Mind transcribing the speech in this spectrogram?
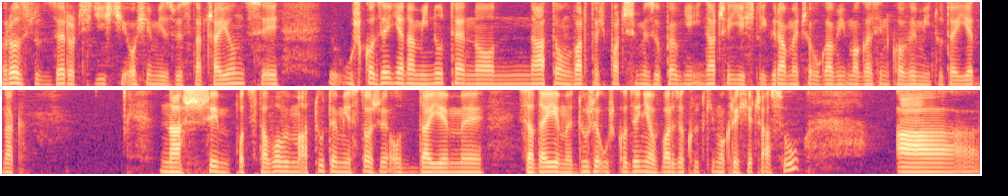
Rozrzut 0.38 jest wystarczający. Uszkodzenia na minutę, no na tą wartość patrzymy zupełnie inaczej, jeśli gramy czołgami magazynkowymi. Tutaj jednak naszym podstawowym atutem jest to, że oddajemy, zadajemy duże uszkodzenia w bardzo krótkim okresie czasu, a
